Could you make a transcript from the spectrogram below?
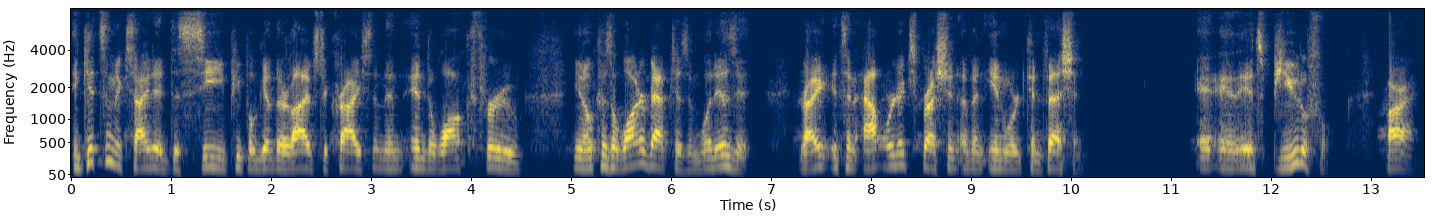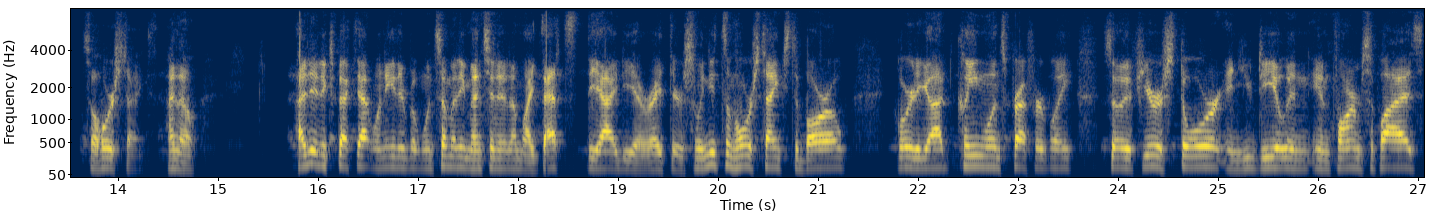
it gets them excited to see people give their lives to Christ and then, and to walk through, you know, because a water baptism, what is it? Right? It's an outward expression of an inward confession. And it's beautiful. All right. So horse tanks. I know I didn't expect that one either, but when somebody mentioned it, I'm like, that's the idea right there. So we need some horse tanks to borrow. Glory to God, clean ones preferably. So if you're a store and you deal in, in farm supplies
